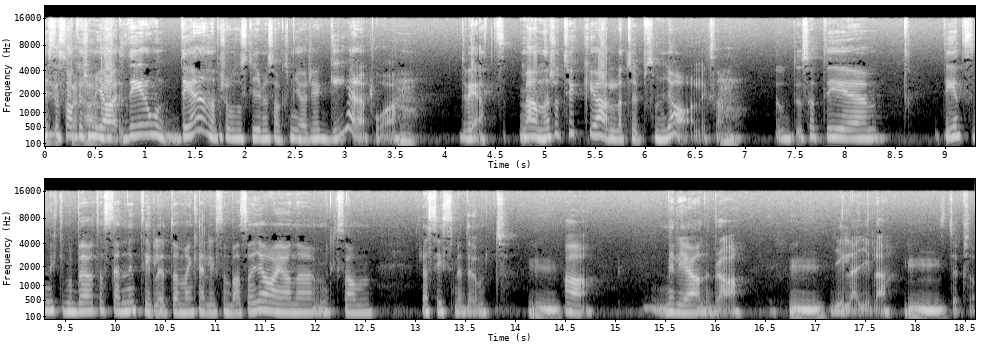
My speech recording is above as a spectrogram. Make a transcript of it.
Är, så saker som jag, det, är hon, det är en annan person som skriver en sak som jag reagerar på. Du vet. Men annars så tycker ju alla typ som jag. Liksom. Så att det, är- det är inte så mycket man behöver ta ställning till utan man kan liksom bara säga ja, ja när, liksom, rasism är dumt. Ja, miljön är bra. Gilla, gilla. Typ så.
